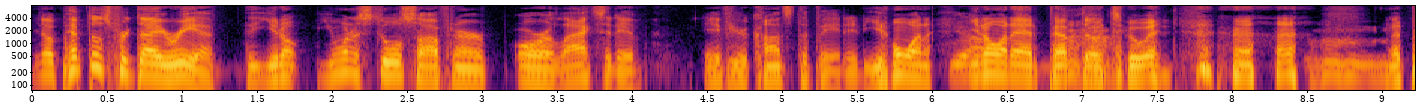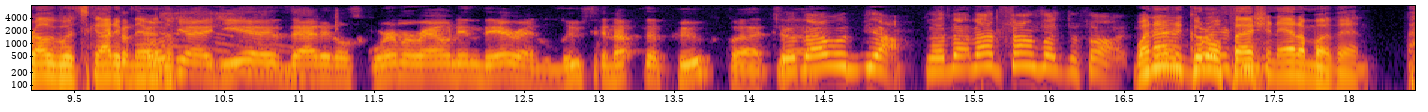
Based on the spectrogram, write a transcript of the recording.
No, Pepto's for diarrhea. You don't. You want a stool softener or a laxative if you're constipated. You don't want to. Yeah. You don't want to add Pepto to it. That's probably what's got I him there. the- the idea is that it'll squirm around in there and loosen up the poop, but Yeah, uh, that would, yeah, that, that, that sounds like the thought. Why not a good but if old you- fashioned enema then? uh,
